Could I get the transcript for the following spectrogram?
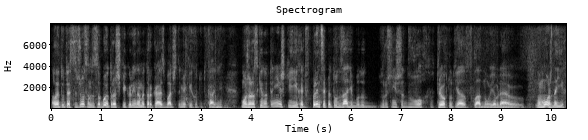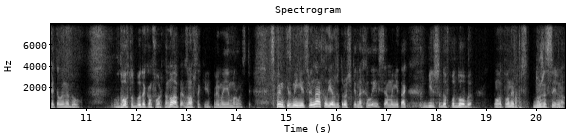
Але тут я сиджу сам за собою, трошки колінами торкаюсь, бачите, м'яких отут тканей. Можу розкинути ніжки і їхати. В принципі, тут ззаді буде зручніше двох. Трьох тут я складно уявляю. Ну, можна їхати, але недовго. Вдвох тут буде комфортно. Ну, а знову ж таки, при моєму рості. Спинки змінюють свій нахил, я вже трошки нахилився, мені так більше до вподоби. От, вони дуже сильно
